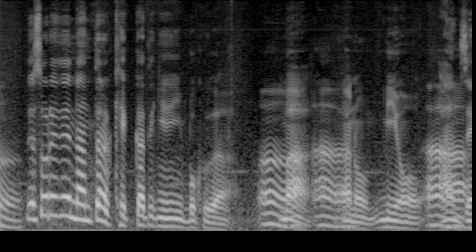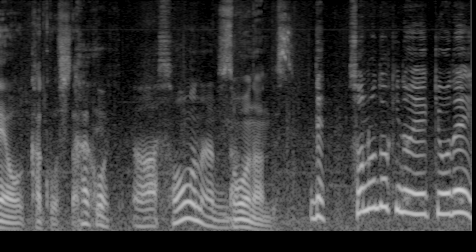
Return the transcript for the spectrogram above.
んうん。でそれでなんとなく結果的に僕が、うんまああの身を安全を確保したああそうなんだ。そうなんですでその時の影響で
